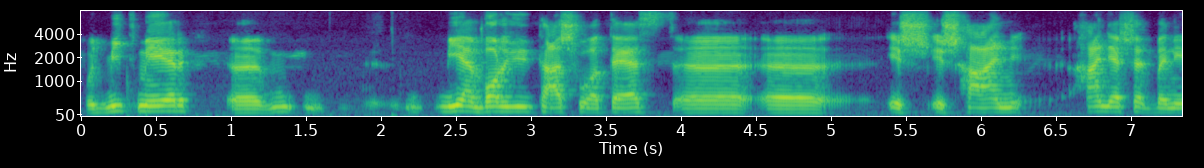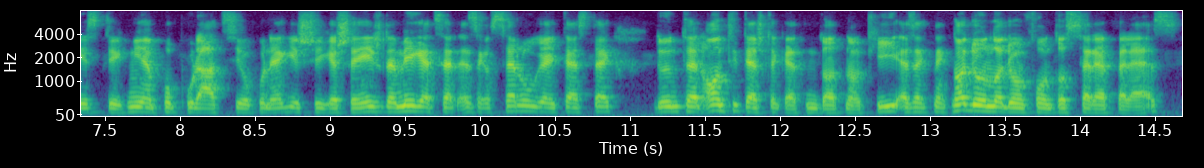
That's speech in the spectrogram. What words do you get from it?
hogy mit mér, milyen validitású a teszt, és, és hány, hány esetben nézték, milyen populációkon egészségesen is, de még egyszer, ezek a szerológiai tesztek döntően antitesteket mutatnak ki, ezeknek nagyon-nagyon fontos szerepe lesz,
